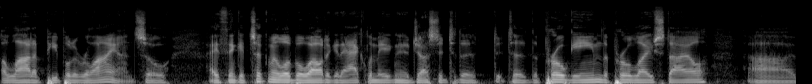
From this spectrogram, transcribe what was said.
a lot of people to rely on. So I think it took him a little bit while to get acclimated and adjusted to the to the pro game, the pro lifestyle, uh,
